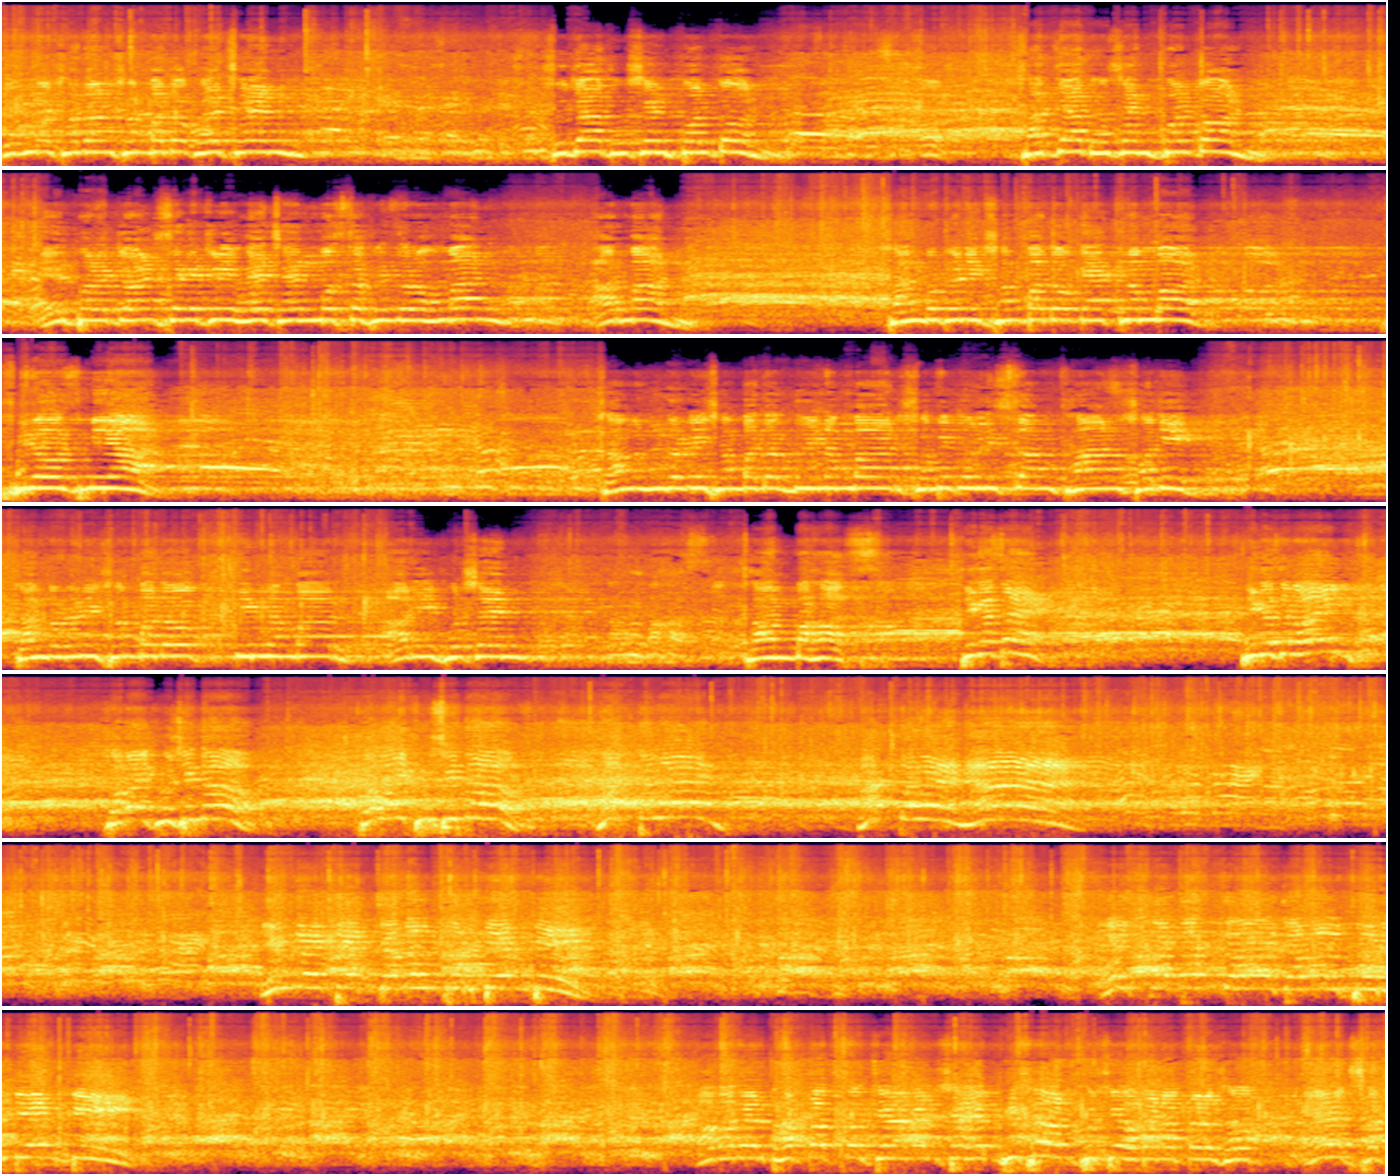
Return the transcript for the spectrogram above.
যুগ্ম সাধারণ সম্পাদক হয়েছেন সুজাত হোসেন পল্টন। সাজ্জাদ হোসেন পল্টন। এরপরে জয়েন্ট সেক্রেটারি হয়েছেন মোস্তাফিজুর রহমান আরমান। সাংগঠনিক সম্পাদক এক নম্বর। ফিরোজ মিয়া। সাংগঠনিক সম্পাদক, দুই নম্বর শফিকুল ইসলাম খান সজীব। সাংগঠনিক সম্পাদক, তিন নম্বর আরিফ হোসেন খান বাহাস। ঠিক আছে? ঠিক আছে ভাই?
